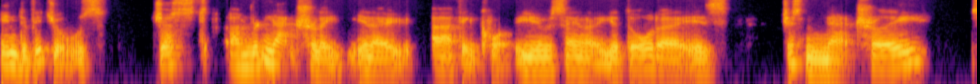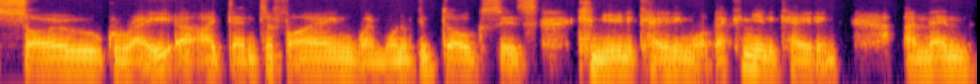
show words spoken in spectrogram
individuals just um, naturally, you know, I think what you were saying that your daughter is just naturally so great at identifying when one of the dogs is communicating what they're communicating. And then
